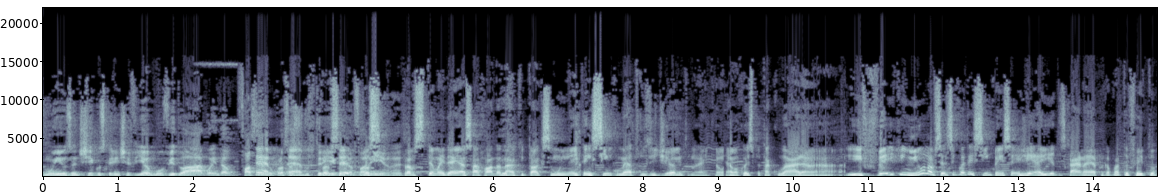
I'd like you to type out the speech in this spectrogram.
moinhos antigos que a gente via movido a água ainda fazendo o processo do pra trigo você- e da farinha, você- né? Pra você ter uma ideia, essa roda da toca esse moinho aí tem 5 metros de diâmetro, né? Então é uma coisa espetacular. a- a- E feito em 1955. Pensa a engenharia dos caras na época pra ter feito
